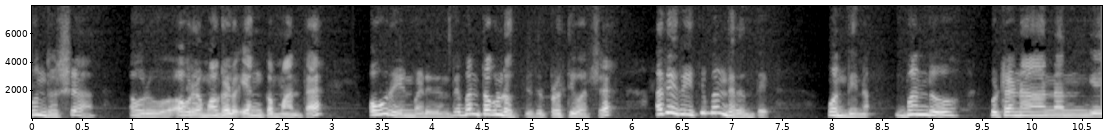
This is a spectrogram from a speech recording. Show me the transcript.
ಒಂದು ವರ್ಷ ಅವರು, ಅವರ ಮಗಳು ಯಂಕಮ್ಮ ಅಂತ ಅವ್ರು ಏನು ಮಾಡಿದ್ರಂತೆ? ಬಂದು ತಗೊಂಡು ಹೋಗ್ತಿದ್ರು ಪ್ರತಿ ವರ್ಷ. ಅದೇ ರೀತಿ ಬಂದರಂತೆ ಒಂದಿನ ಬಂದು ಪುಟಣ ನನಗೆ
